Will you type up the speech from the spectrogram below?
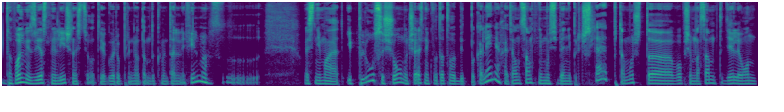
довольно известной личностью. Вот я говорю про него там документальные фильмы с- снимает. И плюс еще он участник вот этого бит-поколения, хотя он сам к нему себя не причисляет, потому что, в общем, на самом-то деле он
